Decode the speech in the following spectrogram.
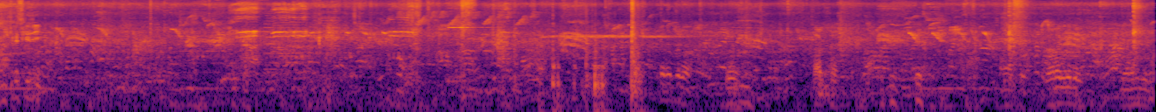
উনত্রিশ কেজি গরমগিরি গরমগিরি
